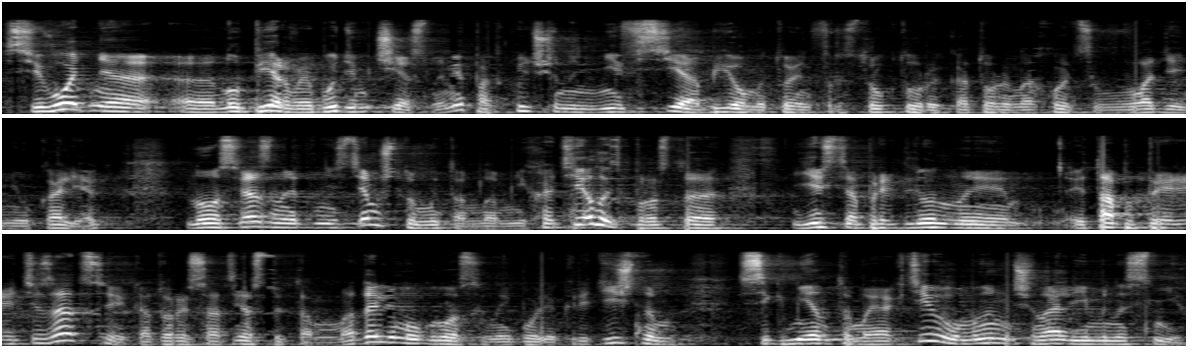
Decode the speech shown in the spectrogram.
Сегодня, ну первое, будем честными, подключены не все объемы той инфраструктуры, которая находится в владении у коллег, но связано это не с тем, что мы там, нам не хотелось, просто есть определенные этапы приоритизации, которые соответствуют там, моделям угроз и наиболее критичным сегментам и активам, мы начинали именно с них.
